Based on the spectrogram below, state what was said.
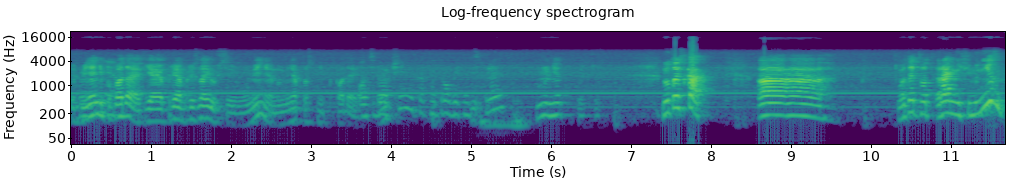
В меня не попадает, я прям признаю все его умения, но меня просто не попадает. Он тебя вообще никак не трогает, не цепляет? Ну нет. Ну то есть как? Вот этот вот ранний феминизм,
